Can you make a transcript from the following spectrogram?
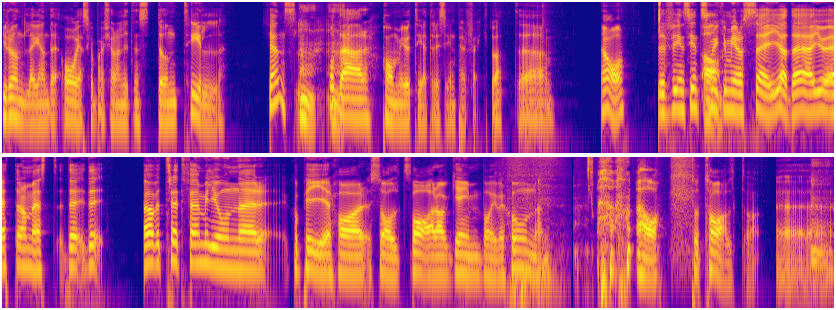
grundläggande, åh oh, jag ska bara köra en liten stund till känslan. Mm, och mm. där kommer ju Tetris in perfekt. Och att, uh, ja, det finns inte så ja. mycket mer att säga. Det är ju ett av de mest, det, det, över 35 miljoner kopior har sålts bara av Gameboy-versionen. ja. Totalt då. Uh, mm.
